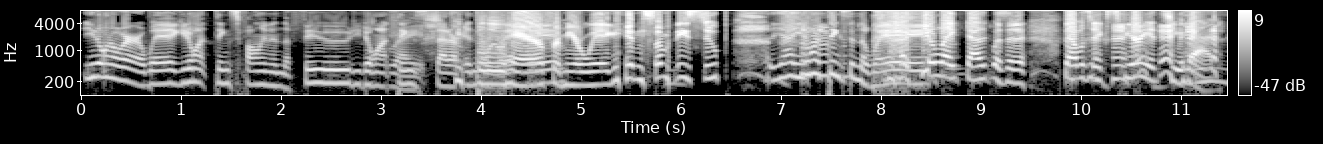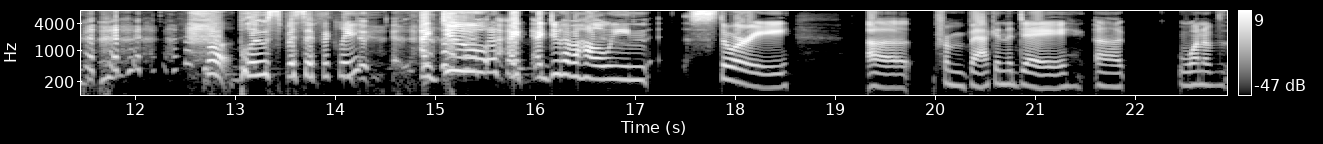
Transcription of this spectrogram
You don't want to wear a wig. You don't want things falling in the food. You don't want Right. things that are in the blue hair from your wig in somebody's soup? Yeah, you don't want things in the way. I feel like that was a that was an experience you had. well, Blue specifically. I do I, I do have a Halloween story uh from back in the day. Uh one of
